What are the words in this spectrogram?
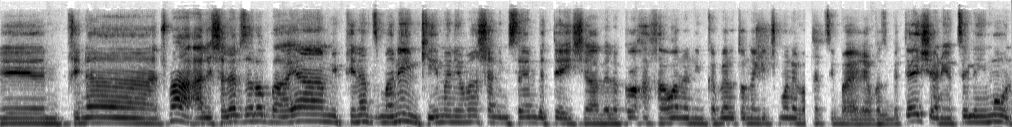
אה, מבחינה, תשמע, לשלב זה לא בעיה מבחינת זמנים, כי אם אני אומר שאני מסיים בתשע, ולקוח אחרון אני מקבל אותו נגיד שמונה וחצי בערב, אז בתשע אני יוצא לאימון.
